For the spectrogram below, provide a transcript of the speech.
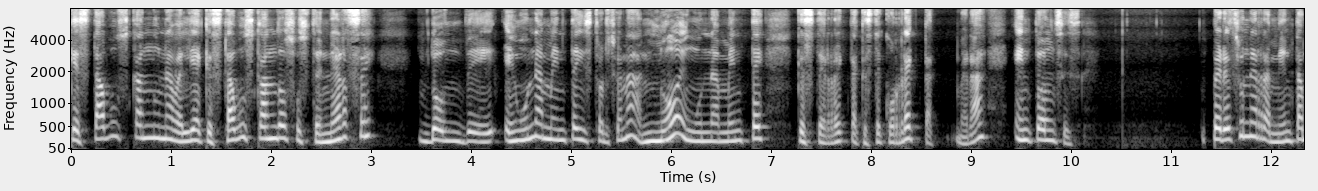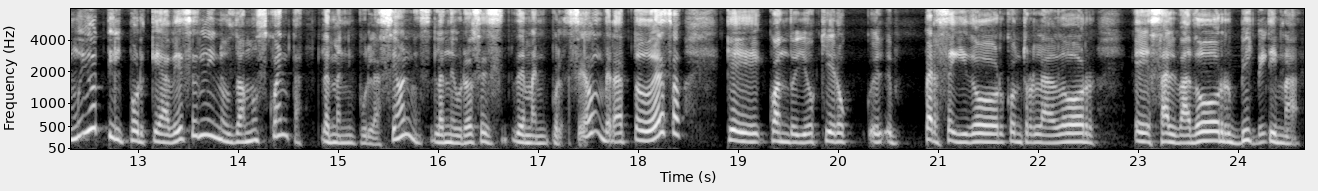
que está buscando una valía, que está buscando sostenerse donde en una mente distorsionada, no en una mente que esté recta, que esté correcta, ¿verdad? Entonces, pero es una herramienta muy útil porque a veces ni nos damos cuenta. Las manipulaciones, las neurosis de manipulación, ¿verdad? Todo eso que cuando yo quiero eh, perseguidor, controlador, eh, salvador, víctima,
